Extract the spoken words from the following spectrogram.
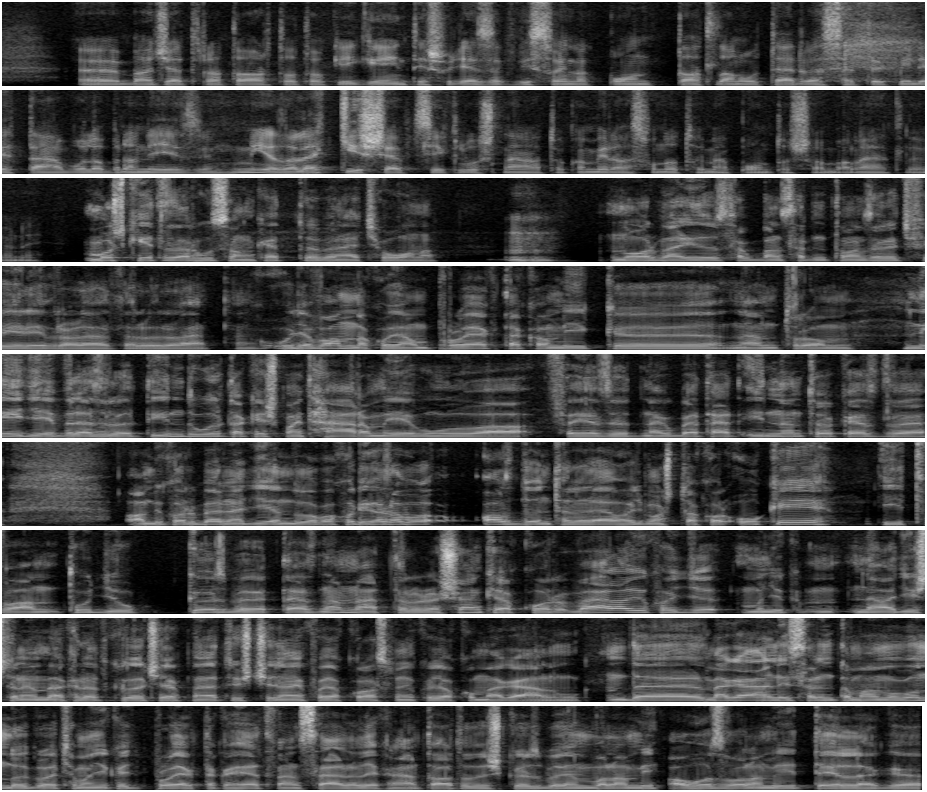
budgetra tartotok igényt, és hogy ezek viszonylag pontatlanul tervezhetők, minél távolabbra nézünk. Mi az a legkisebb ciklus nálatok, amire azt mondod, hogy már pontosabban lehet lőni? Most 2022-ben egy hónap. Uh-huh. Normál időszakban szerintem azért egy fél évre lehet előre látni. Ugye vannak olyan projektek, amik nem tudom, négy évvel ezelőtt indultak, és majd három év múlva fejeződnek be, tehát innentől kezdve, amikor benne egy ilyen dolog, akkor igazából az dönt el, hogy most akkor oké, okay, itt van, tudjuk, közbejött ez, nem látta előre senki, akkor vállaljuk, hogy mondjuk ne adj Isten emelkedett költségek mellett is csináljuk, vagy akkor azt mondjuk, hogy akkor megállunk. De megállni szerintem, ha gondolj bele, hogyha mondjuk egy projektnek a 70%-nál tartod, és közben jön valami, ahhoz valami tényleg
